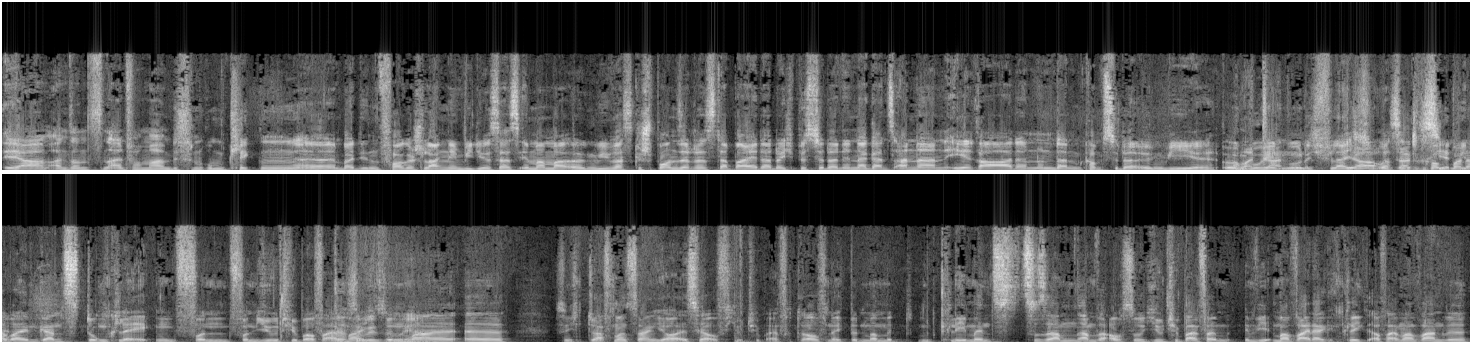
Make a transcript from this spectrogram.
Ja, ansonsten einfach mal ein bisschen rumklicken äh, bei den vorgeschlagenen Videos. Da ist immer mal irgendwie was Gesponsertes dabei. Dadurch bist du dann in einer ganz anderen Ära dann, und dann kommst du da irgendwie irgendwo dann, hin, wo dich vielleicht ja, was und dann kommt man wieder. aber in ganz dunkle Ecken von, von YouTube auf einmal. sowieso, ich bin ja. mal, äh, ich darf mal sagen, ja, ist ja auf YouTube einfach drauf. Ne? Ich bin mal mit, mit Clemens zusammen, haben wir auch so YouTube einfach irgendwie immer weitergeklickt. Auf einmal waren wir,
